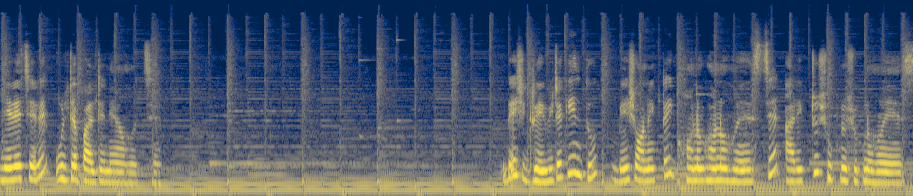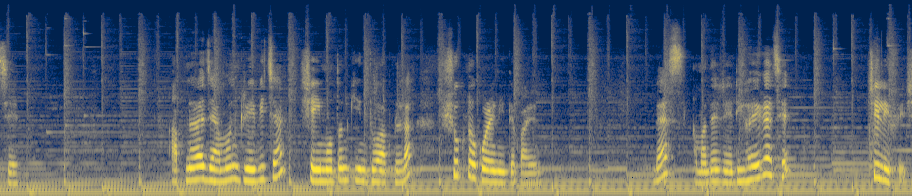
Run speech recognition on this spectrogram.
নেড়ে চেড়ে উল্টে পাল্টে নেওয়া হচ্ছে। বেশ গ্রেভিটা কিন্তু বেশ অনেকটাই ঘন ঘন হয়ে এসছে আর একটু শুকনো শুকনো হয়ে এসছে। আপনারা যেমন গ্রেভি চান, সেই মতন কিন্তু আপনারা শুকনো করে নিতে পারেন। ব্যাস, আমাদের রেডি হয়ে গেছে চিলি ফিশ।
